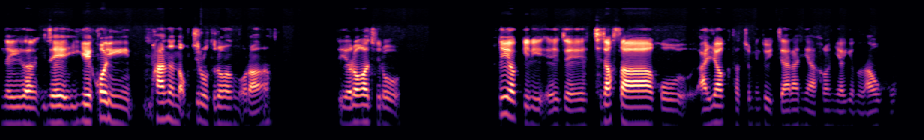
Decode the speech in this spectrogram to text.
근데 이거 이제 이게 거의 반은 억지로 들어간 거라 여러 가지로 플레이어끼리 이제 제작사하고 알력 다툼이 또 있지 않았냐 그런 이야기도 나오고.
